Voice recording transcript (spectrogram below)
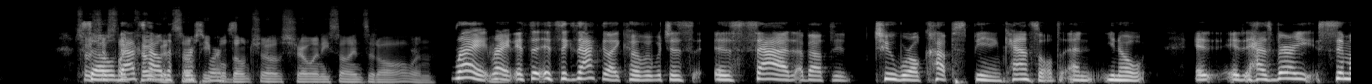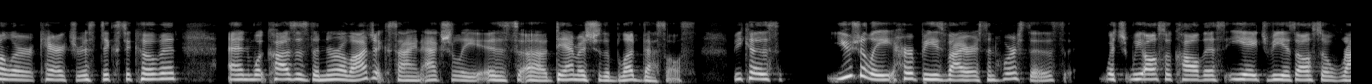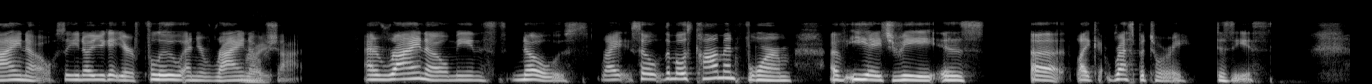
So, So that's like how COVID. the Some first people horse- don't show show any signs at all, and Right, Yeah. right. It's it's exactly like COVID, which is is sad about the two World Cups being canceled, and you know, it it has very similar characteristics to COVID, and what causes the neurologic sign actually is uh, damage to the blood vessels, because usually herpes virus in horses. Which we also call this EHV is also rhino. So you know you get your flu and your rhino Right. shot. And rhino means nose, right? So the most common form of EHV is uh, like respiratory disease.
